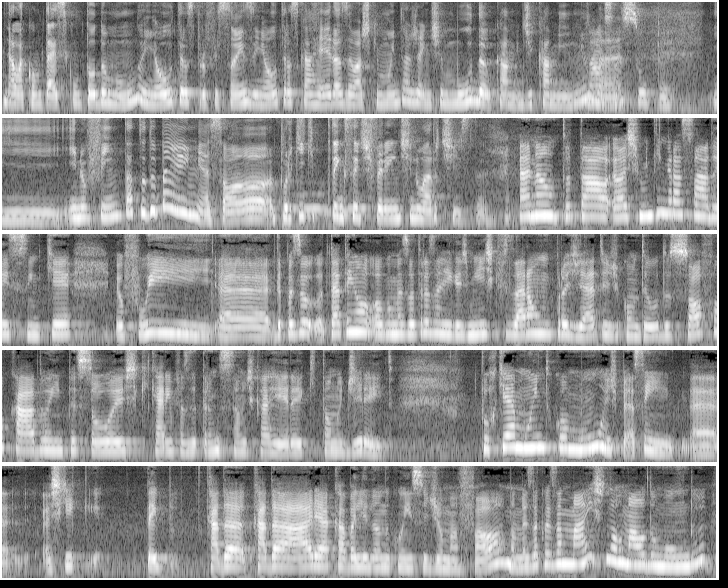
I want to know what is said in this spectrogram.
ela acontece com todo mundo em outras profissões, em outras carreiras. Eu acho que muita gente muda de caminho, Nossa, né? super. E, e no fim tá tudo bem, é só. Por que, que tem que ser diferente no artista? É, não, total. Eu acho muito engraçado isso, assim, porque eu fui. É, depois eu até tenho algumas outras amigas minhas que fizeram um projeto de conteúdo só focado em pessoas que querem fazer transição de carreira e que estão no direito. Porque é muito comum, assim, é, acho que tem, cada, cada área acaba lidando com isso de uma forma, mas a coisa mais normal do mundo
